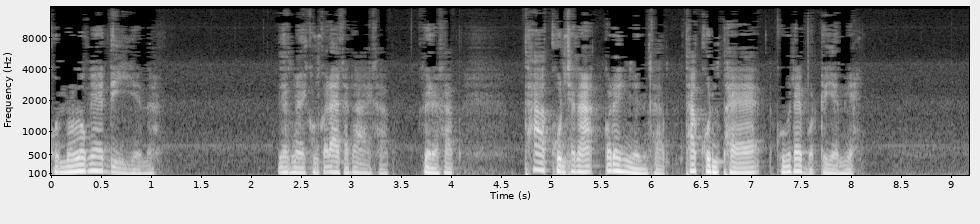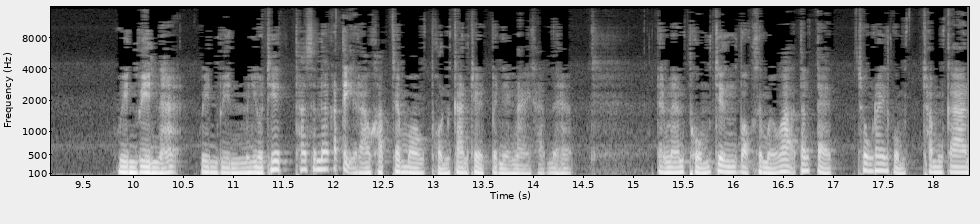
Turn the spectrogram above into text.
คนมองโลกแง่ดีนะยังไงคุณก็ได้ก็ได้ครับ คือนะครับ ถ้าคุณชนะก็ได้เงินครับ ถ้าคุณแพ้คุณก็ได้บทเรียนไง วินวินนะฮะ วินวินมันอยู่ที่ทัศนคติเราครับ จะมองผลการเทรดเป็นยังไงครับนะฮะดังนั้นผมจึงบอกเสมอว่าตั้งแต่ช่วงแรกผมทำการ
